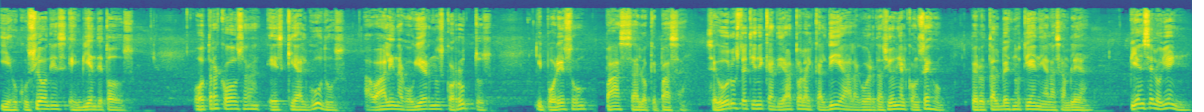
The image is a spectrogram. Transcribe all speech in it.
y ejecuciones en bien de todos. Otra cosa es que algunos avalen a gobiernos corruptos y por eso pasa lo que pasa. Seguro usted tiene candidato a la alcaldía, a la gobernación y al consejo, pero tal vez no tiene a la asamblea. Piénselo bien,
